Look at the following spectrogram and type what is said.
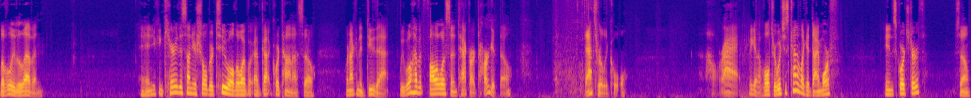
Level 11. And you can carry this on your shoulder too, although I've, I've got Cortana, so we're not going to do that. We will have it follow us and attack our target, though. That's really cool. All right. We got a vulture, which is kind of like a dimorph in Scorched Earth. So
